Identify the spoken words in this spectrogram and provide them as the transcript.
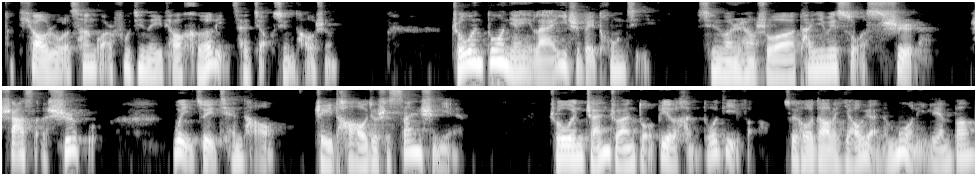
他跳入了餐馆附近的一条河里，才侥幸逃生。卓文多年以来一直被通缉，新闻上说他因为琐事杀死了师傅。畏罪潜逃，这一逃就是三十年。卓文辗转躲避了很多地方，最后到了遥远的莫里联邦，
